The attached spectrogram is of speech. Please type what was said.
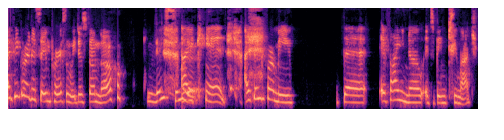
I think we're the same person. We just don't know. Very similar. I can't. I think for me, the if I know it's being too much,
